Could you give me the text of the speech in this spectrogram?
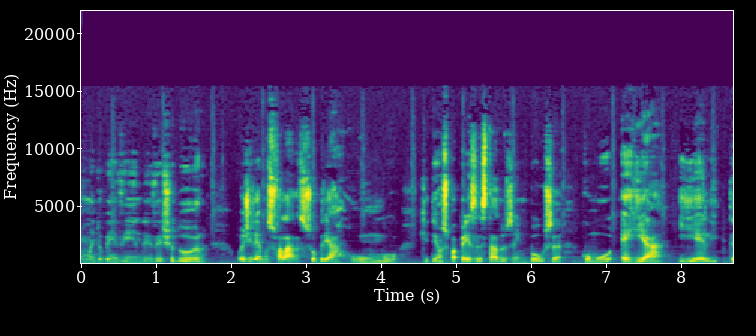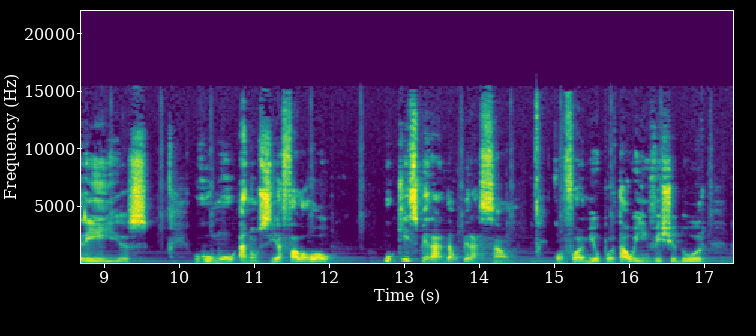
muito bem-vindo, investidor. Hoje iremos falar sobre a Rumo, que tem os papéis listados em bolsa como RA e L3. Rumo anuncia follow-all. O que esperar da operação? Conforme o portal Investidor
